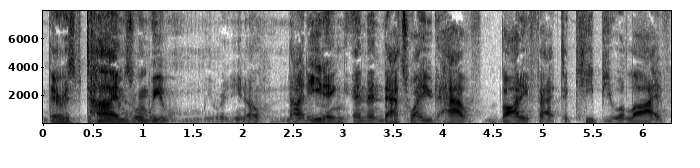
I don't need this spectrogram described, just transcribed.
there was times when we we were you know not eating, and then that's why you'd have body fat to keep you alive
